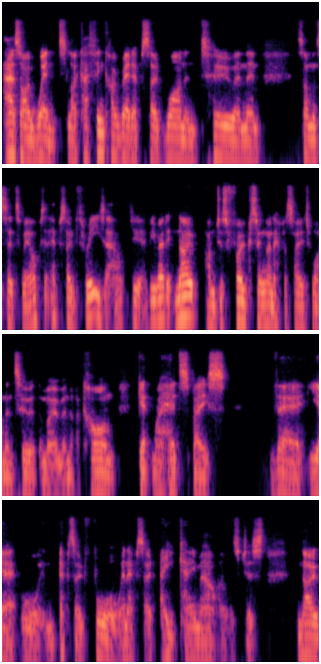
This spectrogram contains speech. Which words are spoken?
as i went. Like i think i read episode one and two and then someone said to me, "Oh, episode three's out. You, have you read it?" No, I'm just focusing on episodes one and two at the moment. I can't get my headspace there yet. Or in episode four, when episode eight came out, I was just no.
